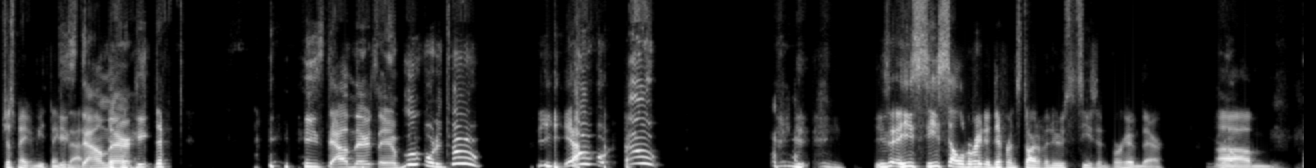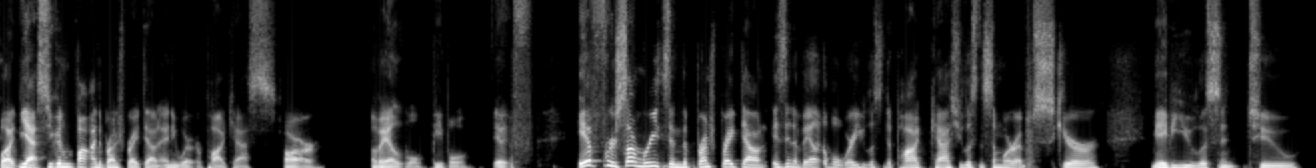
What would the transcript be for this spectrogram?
just made me think he's of that. down there. he he's down there saying blue 42. Yeah. Blue 42. he's he's he's celebrating a different start of a new season for him there. Um, but yes, you can find the brunch breakdown anywhere podcasts are available, people. If if for some reason the brunch breakdown isn't available where you listen to podcasts, you listen somewhere obscure, maybe you listen to,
